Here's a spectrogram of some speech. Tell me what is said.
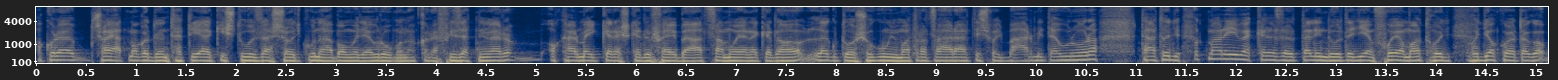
akkor saját maga döntheti el kis túlzással, hogy kunában vagy euróban akar-e fizetni, mert akármelyik kereskedő fejbe átszámolja neked a legutolsó gumimatrac árát is, vagy bármit euróra. Tehát, hogy ott már évekkel ezelőtt elindult egy ilyen folyamat, hogy, hogy gyakorlatilag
